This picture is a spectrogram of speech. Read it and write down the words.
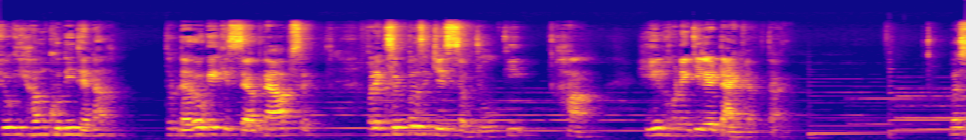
क्योंकि हम खुद ही थे ना तो डरोगे किससे? अपने आप से। पर एक सिंपल सी चीज़ समझो कि हाँ हील होने के लिए टाइम लगता है। बस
